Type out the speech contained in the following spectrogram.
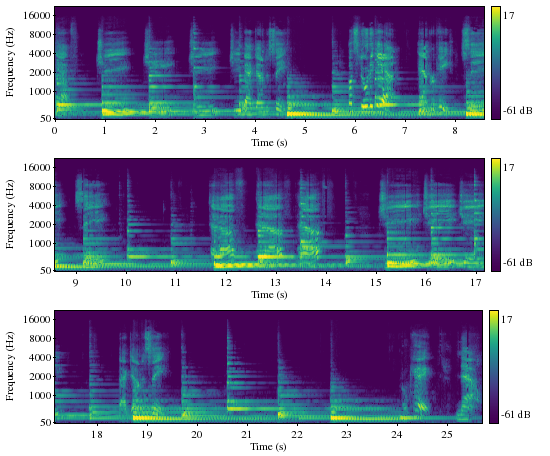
F, G, G, G, G, back down to C. Let's do it again and repeat. C, C, F, F, F, G, G, G, back down to C. Okay, now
